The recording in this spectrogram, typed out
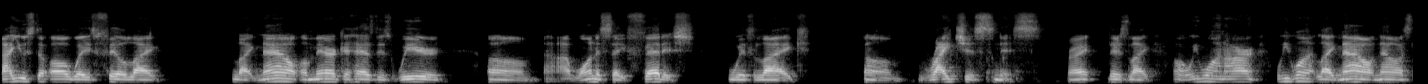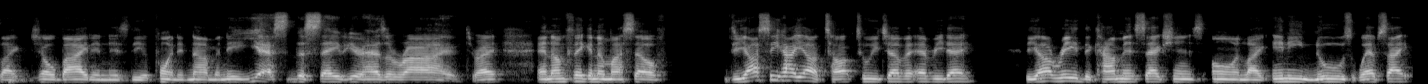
I used to always feel like like now America has this weird um I want to say fetish with like um righteousness right? There's like oh we want our we want like now now it's like joe biden is the appointed nominee. Yes the savior has arrived right? And i'm thinking to myself do y'all see how y'all talk to each other every day? Do y'all read the comment sections on like any news website?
